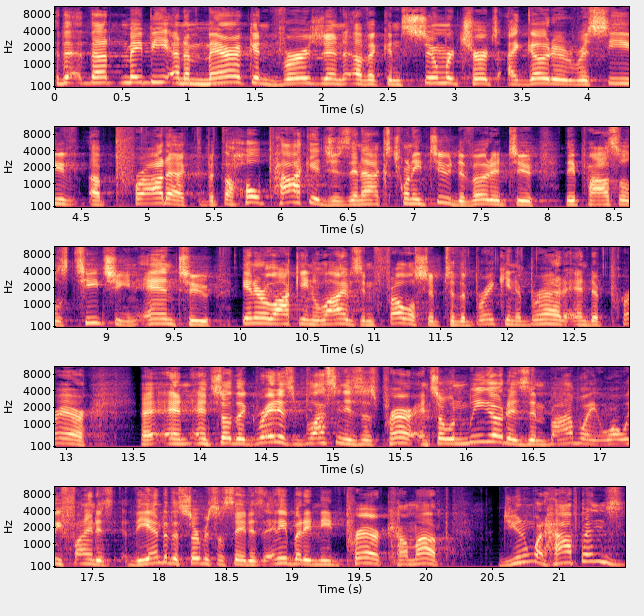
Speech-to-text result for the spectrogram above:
That, that may be an American version of a consumer church. I go to receive a product, but the whole package is in Acts 22, devoted to the apostles' teaching and to interlocking lives in fellowship, to the breaking of bread and to prayer. And, and so the greatest blessing is this prayer. And so when we go to Zimbabwe, what we find is the end of the service will say, Does anybody need prayer? Come up. Do you know what happens?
